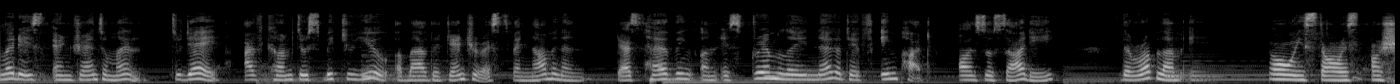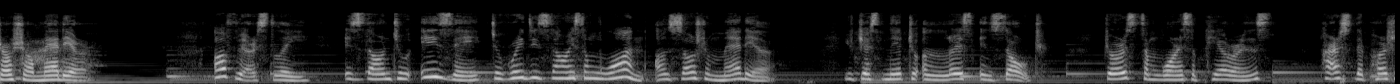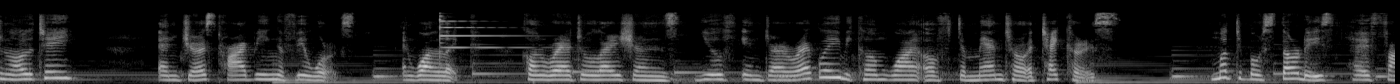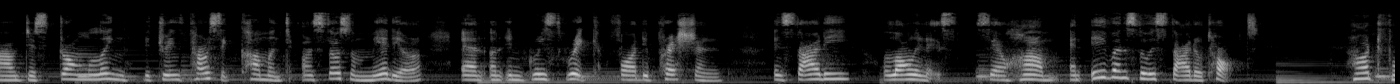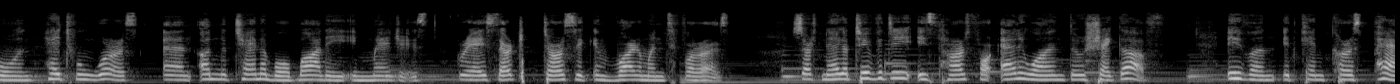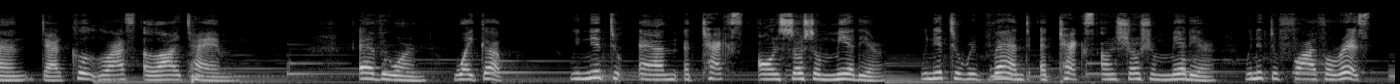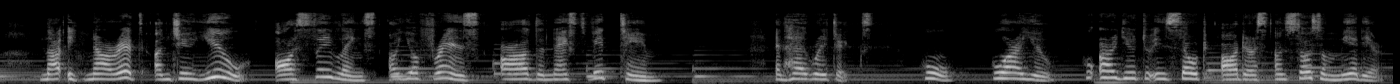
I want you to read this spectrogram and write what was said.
Ladies and gentlemen, today I've come to speak to you about the dangerous phenomenon that's having an extremely negative impact on society. The problem is throwing stories on social media. Obviously, it's not too easy to criticize someone on social media. You just need to unleash insult, judge someone's appearance, past their personality, and just typing a few words and one click. Congratulations, you've indirectly become one of the mental attackers. Multiple studies have found a strong link between toxic comment on social media and an increased risk for depression, anxiety, loneliness, self-harm, and even suicidal thoughts. Hurtful, hateful words and unattainable body images create such toxic environment for us. Such negativity is hard for anyone to shake off. Even it can cause pain that could last a lifetime. Everyone, wake up. We need to end attacks on social media. We need to prevent attacks on social media. We need to fight for it, not ignore it until you or siblings or your friends are the next victim. And heretics. Who? Who are you? Who are you to insult others on social media?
